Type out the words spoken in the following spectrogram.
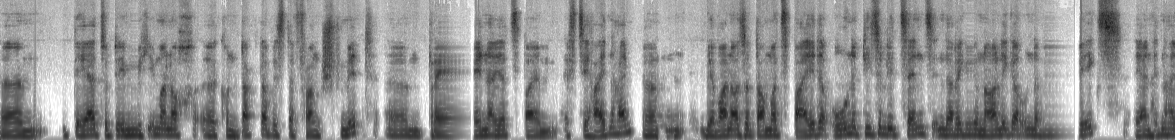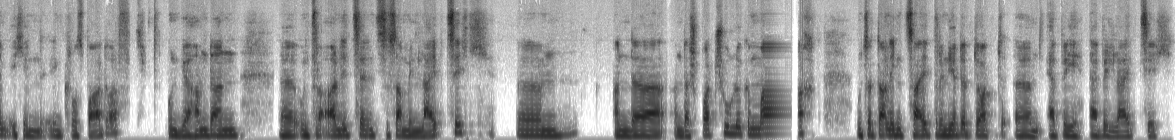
der, zu dem ich immer noch äh, Kontakt habe, ist der Frank Schmidt, ähm, Trainer jetzt beim FC Heidenheim. Ähm, wir waren also damals beide ohne diese Lizenz in der Regionalliga unterwegs. Er in Heidenheim, ich in, in Großbadorf. Und wir haben dann äh, unsere A-Lizenz zusammen in Leipzig ähm, an, der, an der Sportschule gemacht. Und zur damaligen Zeit trainierte dort ähm, RB, RB Leipzig.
